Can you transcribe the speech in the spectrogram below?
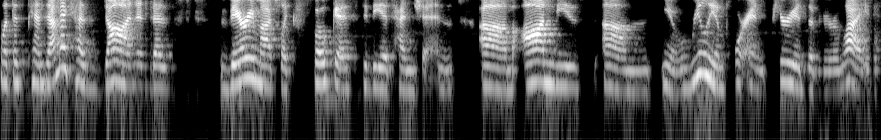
what this pandemic has done, it has very much like focused the attention um, on these um, you know really important periods of your life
